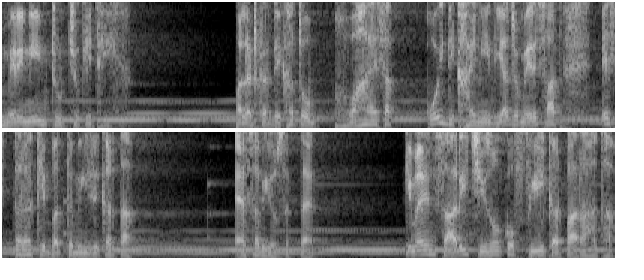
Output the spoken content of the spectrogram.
मेरी नींद टूट चुकी थी। पलट कर देखा तो वहाँ ऐसा कोई दिखाई नहीं दिया जो मेरे साथ इस तरह की बदतमीजी करता। ऐसा भी हो सकता है कि मैं इन सारी चीज़ों को फील कर पा रहा था,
